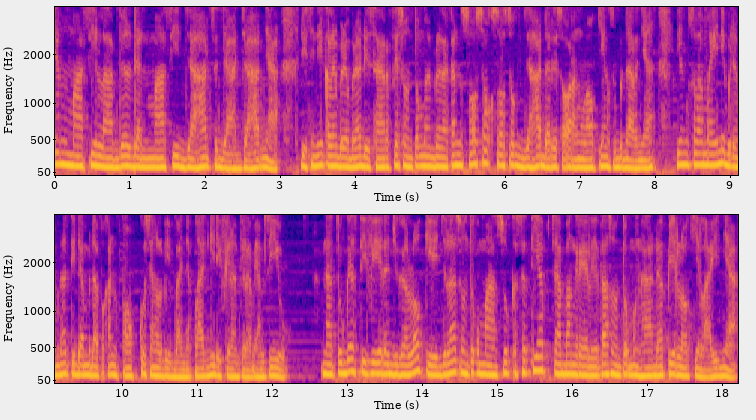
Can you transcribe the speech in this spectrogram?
yang masih labil dan masih jahat sejahat-jahatnya. Di sini kalian benar-benar diservis untuk memperlihatkan sosok-sosok jahat dari seorang Loki yang sebenarnya yang selama ini benar-benar tidak mendapatkan fokus yang lebih banyak lagi di film-film MCU. Nah, tugas TVA dan juga Loki jelas untuk masuk ke setiap cabang realitas untuk menghadapi Loki lainnya.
